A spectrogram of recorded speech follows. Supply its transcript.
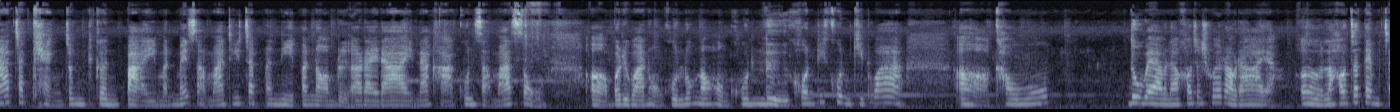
น่าจะแข็งจนเกินไป มันไม่สามารถที่จะประนีประนอมหรืออะไรได้นะคะ คุณสามารถส่งบริวารของคุณลูกน้องของคุณ หรือคนที่คุณคิดว่าเเขาดูแววแล้วเขาจะช่วยเราได้อะเออ แล้วเขาจะเต็มใจ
